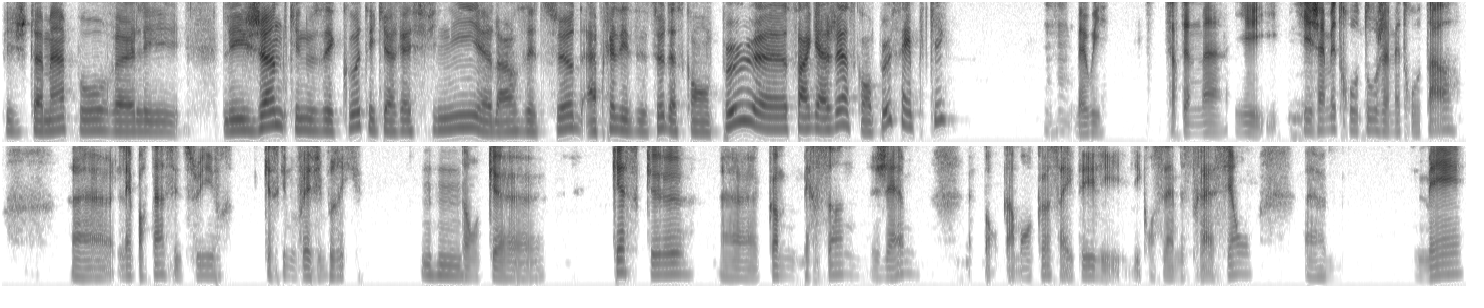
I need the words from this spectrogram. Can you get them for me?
Puis justement, pour les, les jeunes qui nous écoutent et qui auraient fini leurs études, après les études, est-ce qu'on peut s'engager? Est-ce qu'on peut s'impliquer? Mhm. Ben oui, certainement. Il n'est jamais trop tôt, jamais trop tard. Euh, l'important, c'est de suivre qu'est-ce qui nous fait vibrer. Mm-hmm. Donc, euh, qu'est-ce que, euh, comme personne, j'aime? Bon, dans mon cas, ça a été les, conseils d'administration, mais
